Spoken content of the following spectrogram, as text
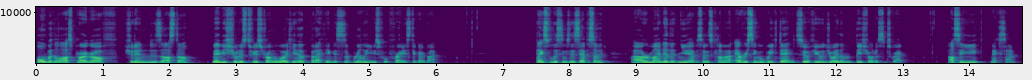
all but the last paragraph should end in disaster. Maybe should is too strong a word here, but I think this is a really useful phrase to go by. Thanks for listening to this episode. A reminder that new episodes come out every single weekday, so if you enjoy them, be sure to subscribe. I'll see you next time.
